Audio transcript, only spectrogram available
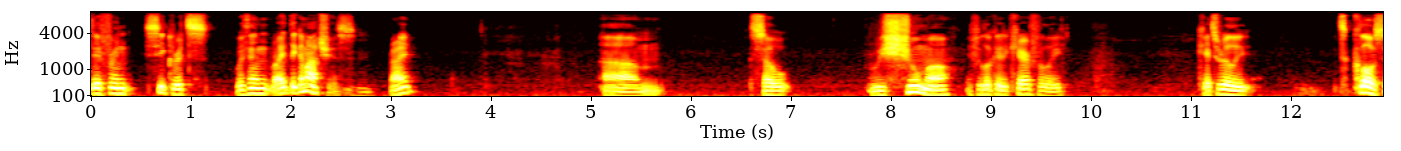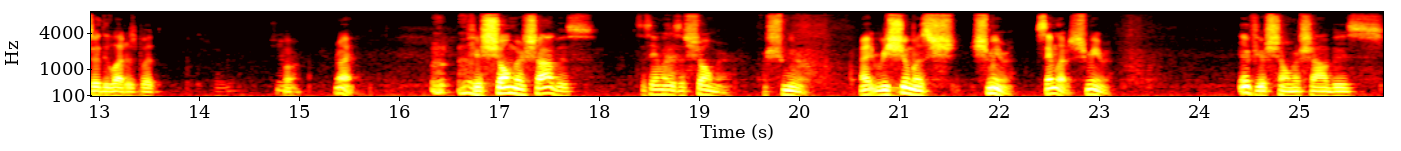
different secrets within right the gematrias, Mhm. right? Um, so rishuma, if you look at it carefully, okay, it's really it's closer the letters, but right. if you're shomer Shabbos, it's the same letter as a shomer or shmira, right? Rishuma is sh- shmira, same letters, shmira. If you're shomer Shabbos,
